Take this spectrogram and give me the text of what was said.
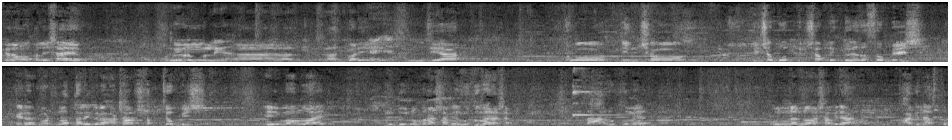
কেরামত আলী সাহেব রাজবাড়ি, জিয়ার, হলো তিনশো তিনশো বত্রিশ অব্লিক দু হাজার চব্বিশ। এটার ঘটনার তারিখ হলো আঠারো সাত চব্বিশ। এই মামলায় দুই নম্বর আসামি হুকুমের আসামি। তার হুকুমে অন্যান্য আসামিরা আগ্নেয়াস্ত্র,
